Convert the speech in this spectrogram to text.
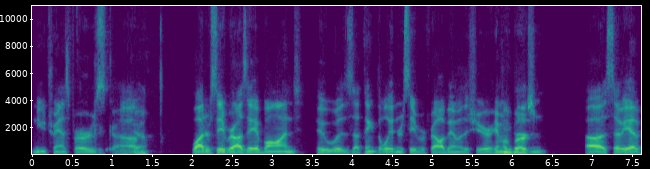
new transfers. God, Um, yeah. Wide receiver Isaiah Bond, who was I think the leading receiver for Alabama this year, him He or. Burton. Uh, so he had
